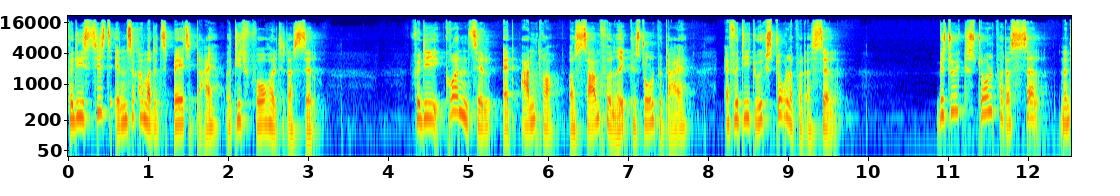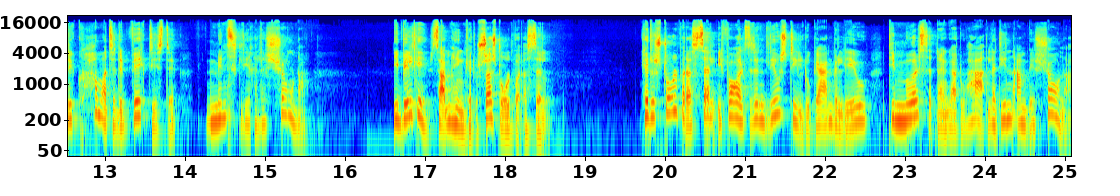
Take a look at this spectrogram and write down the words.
Fordi i sidste ende, så kommer det tilbage til dig og dit forhold til dig selv – fordi grunden til, at andre og samfundet ikke kan stole på dig, er fordi du ikke stoler på dig selv. Hvis du ikke kan stole på dig selv, når det kommer til det vigtigste, menneskelige relationer, i hvilke sammenhæng kan du så stole på dig selv? Kan du stole på dig selv i forhold til den livsstil, du gerne vil leve, de målsætninger, du har, eller dine ambitioner?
